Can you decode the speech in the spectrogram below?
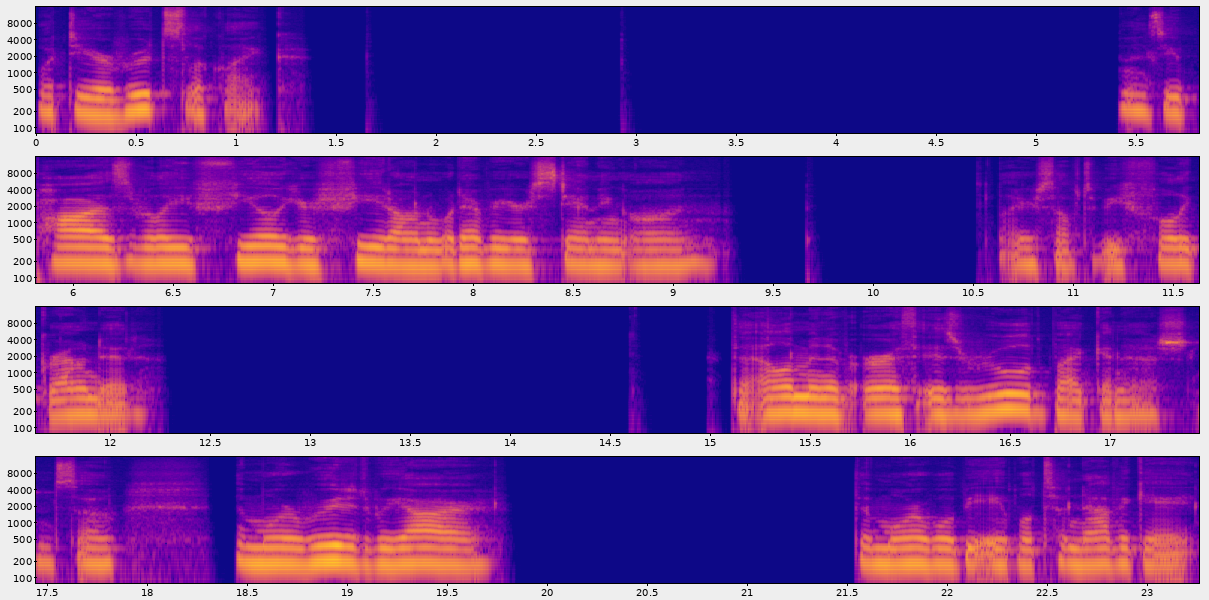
what do your roots look like? And as you pause, really feel your feet on whatever you're standing on. Allow yourself to be fully grounded. The element of earth is ruled by Ganesh. And so the more rooted we are, the more we'll be able to navigate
